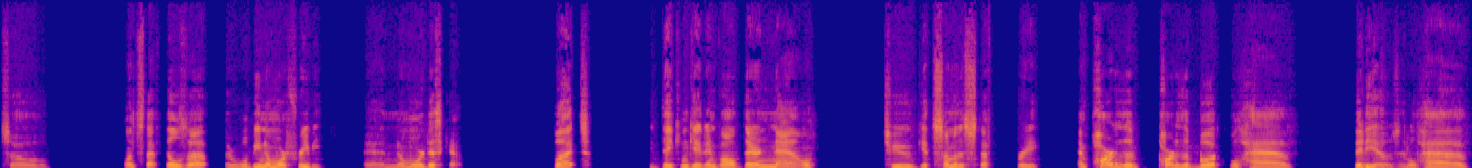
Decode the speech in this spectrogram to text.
So once that fills up, there will be no more freebies and no more discount. But they can get involved there now to get some of this stuff free. And part of the part of the book will have videos. It'll have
